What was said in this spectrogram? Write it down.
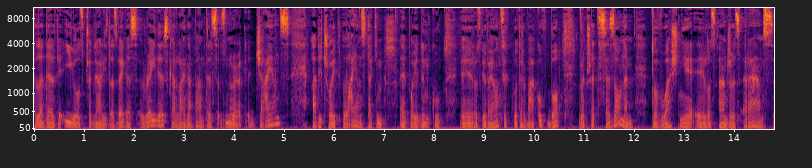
Philadelphia Eagles przegrali z Las Vegas Raiders, Carolina Panthers z New York Giants, a Detroit Lions w takim e, pojedynku e, rozgrywających quarterbacków, bo przed sezonem to właśnie e, Los Angeles Rams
